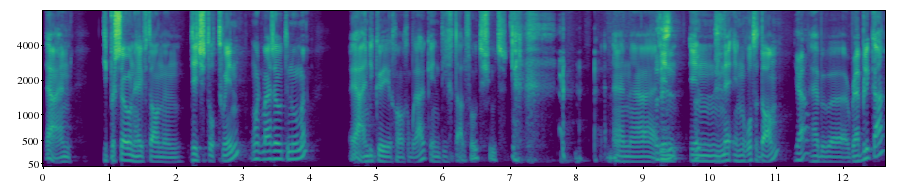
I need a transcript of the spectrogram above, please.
Ja, en die persoon heeft dan een digital twin, om het maar zo te noemen. Ja, en die kun je gewoon gebruiken in digitale fotoshoots. en in, in, in Rotterdam Ja? hebben we Replica.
